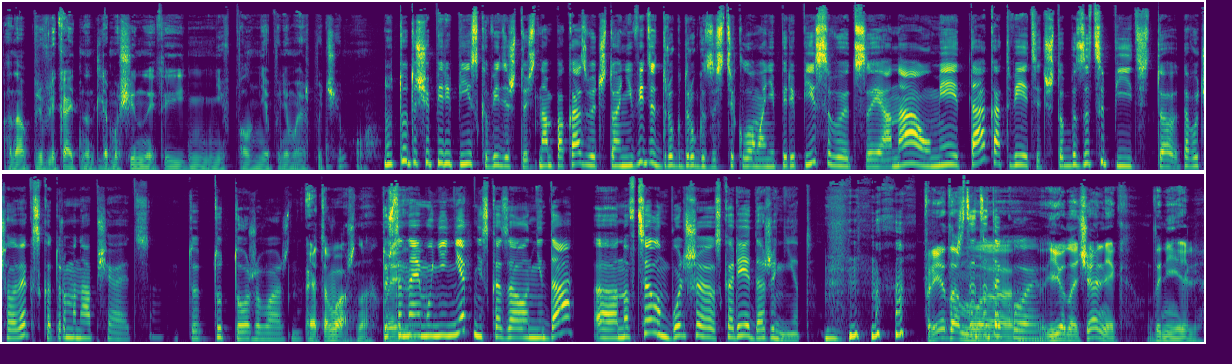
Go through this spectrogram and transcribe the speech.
она привлекательна для мужчины, и ты не вполне понимаешь, почему. Ну, тут еще переписка, видишь, то есть нам показывают, что они видят друг друга за стеклом, они переписываются, и она умеет так ответить, чтобы зацепить того человека, с которым она общается. Тут, тут тоже важно. Это важно. То есть и... она ему ни нет, не сказала ни да, а, но в целом больше, скорее, даже нет. При этом э, ее начальник, Даниэль,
